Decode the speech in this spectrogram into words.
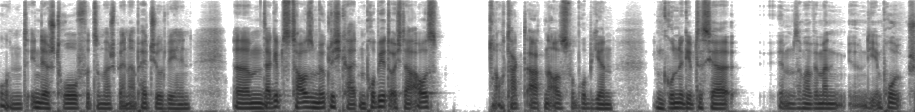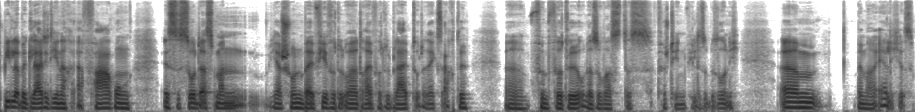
und in der Strophe zum Beispiel ein Arpeggio wählen. Ähm, da gibt es tausend Möglichkeiten. Probiert euch da aus. Auch Taktarten ausprobieren. Im Grunde gibt es ja ähm, sag mal, wenn man die Impro-Spieler begleitet, je nach Erfahrung, ist es so, dass man ja schon bei vier Viertel oder drei Viertel bleibt oder sechs Achtel, äh, fünf Viertel oder sowas. Das verstehen viele sowieso nicht, ähm, wenn man ehrlich ist.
